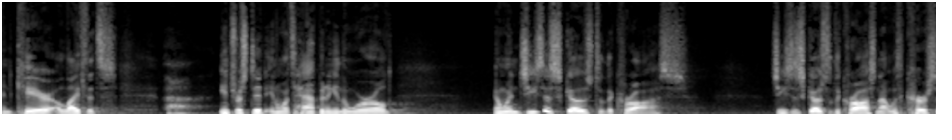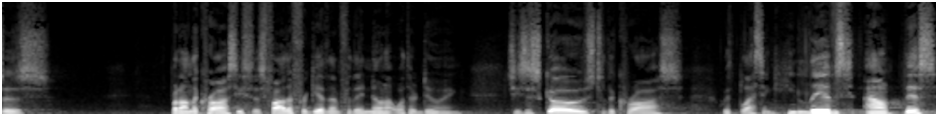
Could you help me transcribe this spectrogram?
and care, a life that's uh, interested in what's happening in the world. And when Jesus goes to the cross, Jesus goes to the cross not with curses, But on the cross, he says, Father, forgive them, for they know not what they're doing. Jesus goes to the cross with blessing. He lives out this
